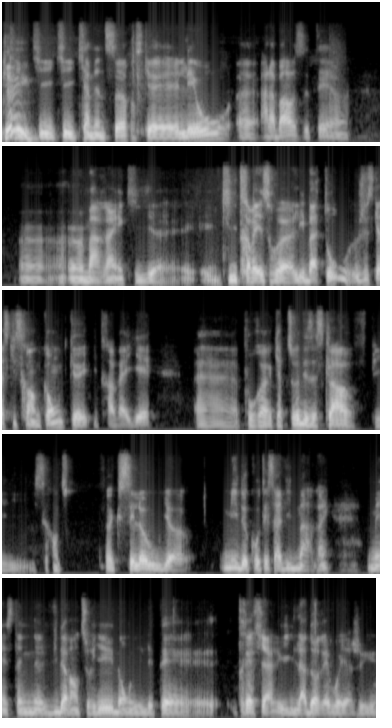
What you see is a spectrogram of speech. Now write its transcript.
Qui, amène ça. Parce que Léo, à la base, était un, marin qui, qui travaillait sur les bateaux jusqu'à ce qu'il se rende compte qu'il travaillait pour capturer des esclaves. Puis il s'est rendu c'est là où il a mis de côté sa vie de marin, mais c'était une vie d'aventurier dont il était très fier et il adorait voyager.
